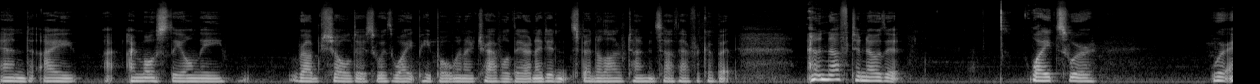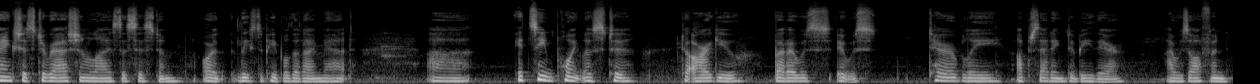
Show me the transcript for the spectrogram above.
and I I mostly only rubbed shoulders with white people when I traveled there, and I didn't spend a lot of time in South Africa, but enough to know that whites were were anxious to rationalize the system, or at least the people that I met. Uh, it seemed pointless to to argue, but I was it was terribly upsetting to be there. I was often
